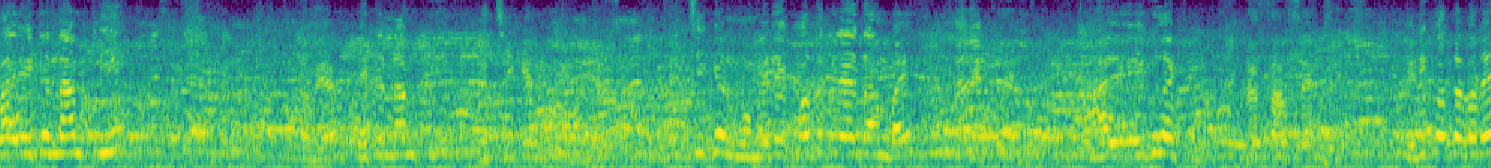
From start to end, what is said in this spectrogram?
ভাই এটার নাম কি? এটার নাম কি? চিকেন চিকেন মোম। এটা কত করে দাম ভাই? আর এগুলা কি? এটি কত করে?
